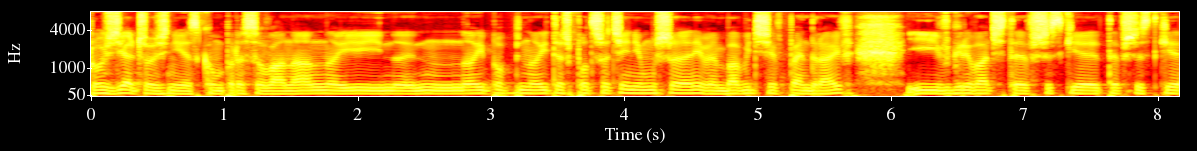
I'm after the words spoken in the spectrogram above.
rozdzielczość nie jest kompresowana, no i, no, no, i, po, no i też po trzecie nie muszę, nie wiem, bawić się w pendrive i wgrywać te wszystkie, te wszystkie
